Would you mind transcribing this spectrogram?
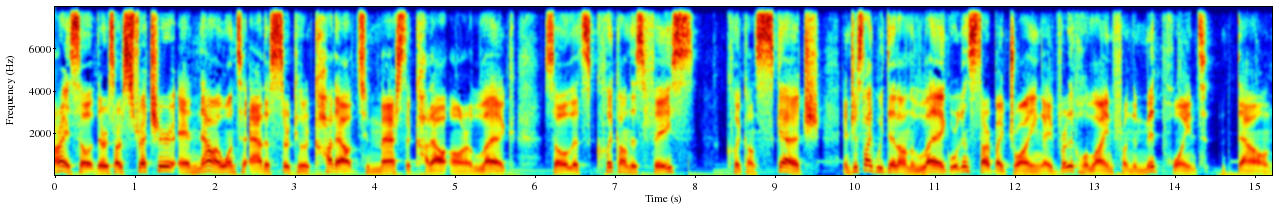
All right, so there's our stretcher and now I want to add a circular cutout to match the cutout on our leg. So let's click on this face, click on sketch, and just like we did on the leg, we're gonna start by drawing a vertical line from the midpoint down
